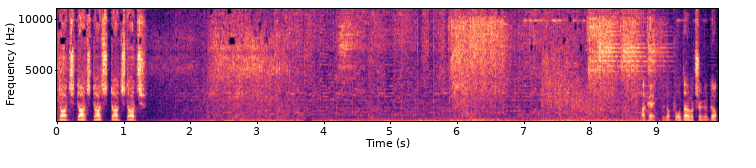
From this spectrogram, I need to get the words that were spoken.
Dodge, dodge, dodge, dodge, dodge. Okay, we got full Devil Trigger, go.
